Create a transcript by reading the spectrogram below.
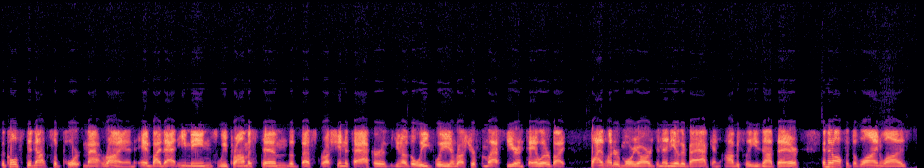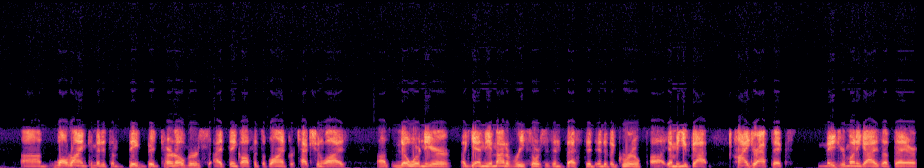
the Colts did not support Matt Ryan, and by that he means we promised him the best rushing attack, or you know the league's leading rusher from last year and Taylor by 500 more yards than any other back, and obviously he's not there. And then offensive line wise, um, while Ryan committed some big, big turnovers, I think offensive line protection wise, uh, nowhere near again the amount of resources invested into the group. Uh, I mean, you've got high draft picks, major money guys up there,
